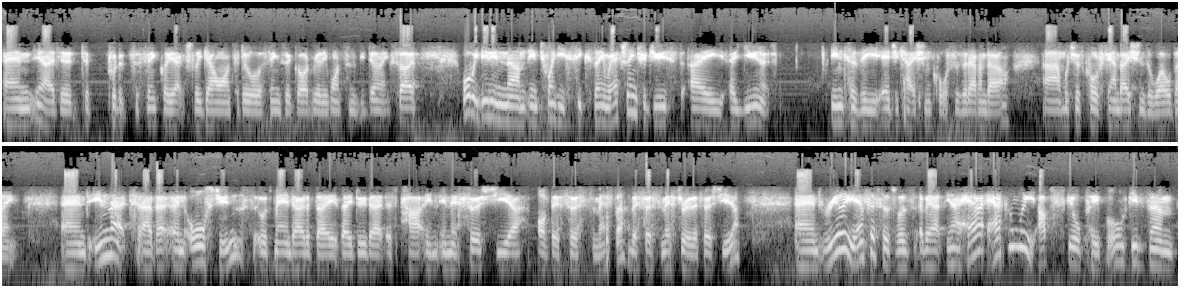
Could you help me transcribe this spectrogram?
and you know to, to put it succinctly, actually go on to do all the things that God really wants them to be doing. So, what we did in um, in 2016, we actually introduced a, a unit into the education courses at Avondale, um, which was called Foundations of Wellbeing. And in that, uh, that, and all students, it was mandated they, they do that as part in, in their first year of their first semester, their first semester of their first year. And really, the emphasis was about you know how how can we upskill people, give them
